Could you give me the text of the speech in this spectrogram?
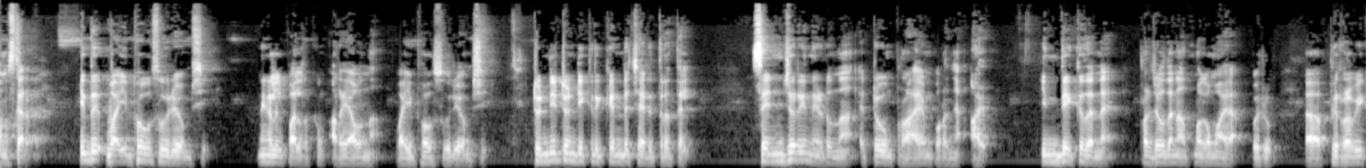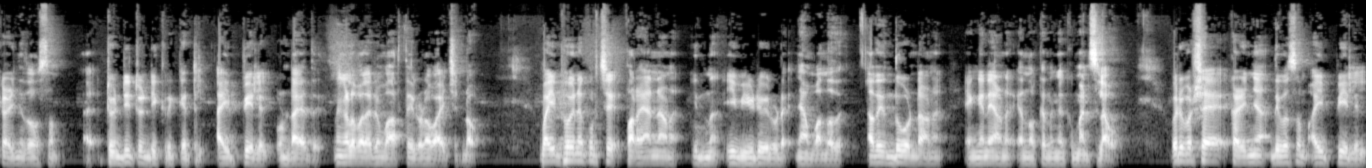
നമസ്കാരം. ഇത് വൈഭവ് സൂര്യവംശി. നിങ്ങളിൽ പലർക്കും അറിയാവുന്ന വൈഭവ് സൂര്യവംശി. ട്വന്റി ട്വന്റി ക്രിക്കറ്റിന്റെ ചരിത്രത്തിൽ സെഞ്ചുറി നേടുന്ന ഏറ്റവും പ്രായം കുറഞ്ഞ ആൾ. ഇന്ത്യയ്ക്ക് തന്നെ പ്രചോദനാത്മകമായ ഒരു പിറവി കഴിഞ്ഞ ദിവസം ട്വന്റി ട്വന്റി ക്രിക്കറ്റിൽ ഐ പി എല്ലിൽ ഉണ്ടായത് നിങ്ങൾ പലരും വാർത്തയിലൂടെ വായിച്ചിട്ടുണ്ടാവും. വൈഭവിനെക്കുറിച്ച് പറയാനാണ് ഇന്ന് ഈ വീഡിയോയിലൂടെ ഞാൻ വന്നത്. അത് എന്തുകൊണ്ടാണ് എങ്ങനെയാണ് എന്നൊക്കെ നിങ്ങൾക്ക് മനസ്സിലാവും. ഒരുപക്ഷെ കഴിഞ്ഞ ദിവസം ഐ പി എല്ലിൽ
